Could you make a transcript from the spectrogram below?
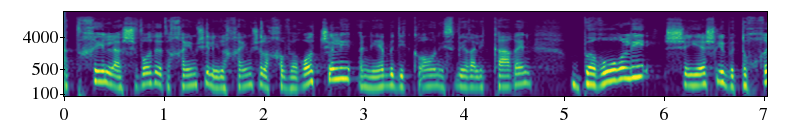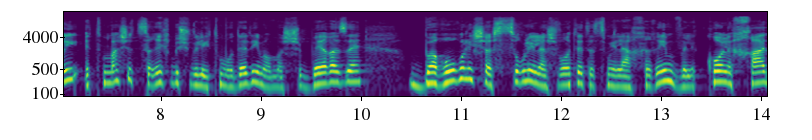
אתחיל להשוות את החיים שלי לחיים של החברות שלי, אני אהיה בדיכאון, הסבירה לי קארן. ברור לי שיש לי בתוכי את מה שצריך בשביל להתמודד עם המשבר הזה. ברור לי שאסור לי להשוות את עצמי לאחרים, ולכל אחד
